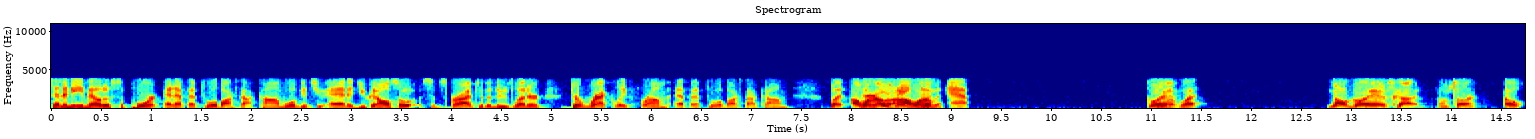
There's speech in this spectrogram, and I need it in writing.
send an email to support at fftoolbox.com. We'll get you added. You can also subscribe to the newsletter directly from fftoolbox.com. But I there wanna- is a I wanna- new app. Go ahead. want What? No, go ahead, Scott. I'm sorry. Oh,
